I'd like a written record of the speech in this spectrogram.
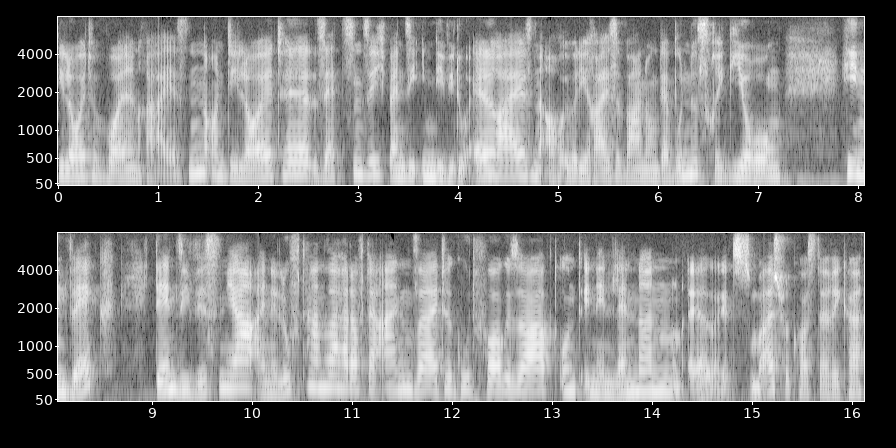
die Leute wollen reisen und die Leute setzen sich, wenn sie individuell reisen, auch über die Reisewarnung der Bundesregierung hinweg. Denn Sie wissen ja, eine Lufthansa hat auf der einen Seite gut vorgesorgt und in den Ländern, äh, jetzt zum Beispiel Costa Rica,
